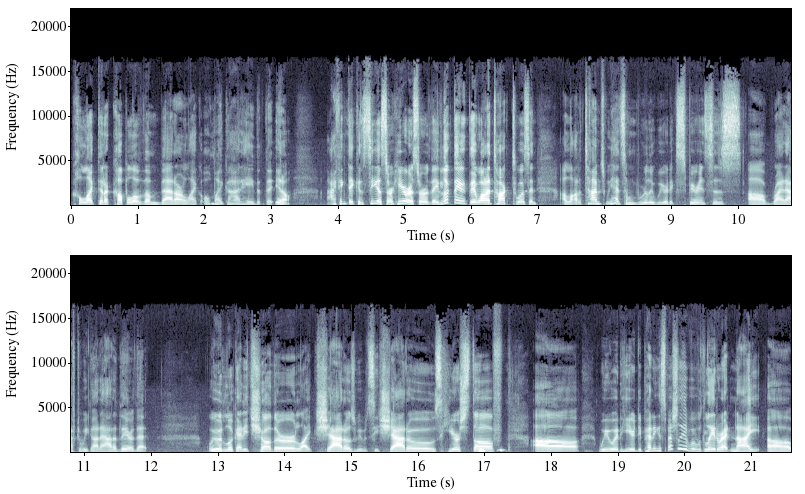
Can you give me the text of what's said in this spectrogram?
collected a couple of them that are like, oh my God, hey, that you know, I think they can see us or hear us, or they look they they want to talk to us. And a lot of times we had some really weird experiences uh, right after we got out of there that we would look at each other like shadows. We would see shadows, hear stuff. Uh, we would hear, depending, especially if it was later at night, uh,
